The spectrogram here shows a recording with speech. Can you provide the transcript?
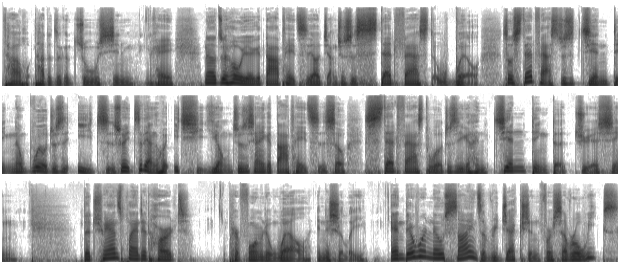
他他的这个猪心。OK，那最后有一个搭配词要讲，就是 steadfast will。So steadfast 就是坚定，那 will 就是意志，所以这两个会一起用，就是像一个搭配词。So steadfast will 就是一个很坚定的决心。The transplanted heart performed well initially and there were no signs of rejection for several weeks.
